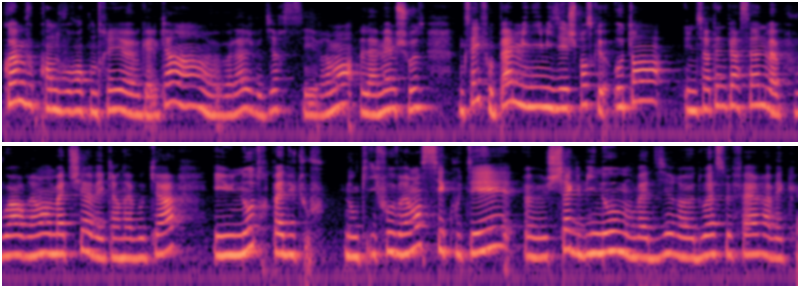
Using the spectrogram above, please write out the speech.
comme quand vous rencontrez euh, quelqu'un, hein, euh, voilà, je veux dire, c'est vraiment la même chose. Donc ça, il faut pas minimiser. Je pense que autant une certaine personne va pouvoir vraiment matcher avec un avocat et une autre pas du tout. Donc il faut vraiment s'écouter. Euh, chaque binôme, on va dire, doit se faire avec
